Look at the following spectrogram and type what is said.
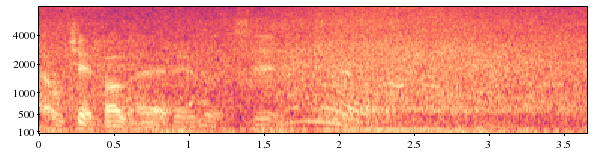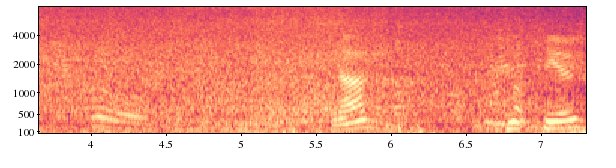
That'll check boat out there, look, see it. No? Not for you?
